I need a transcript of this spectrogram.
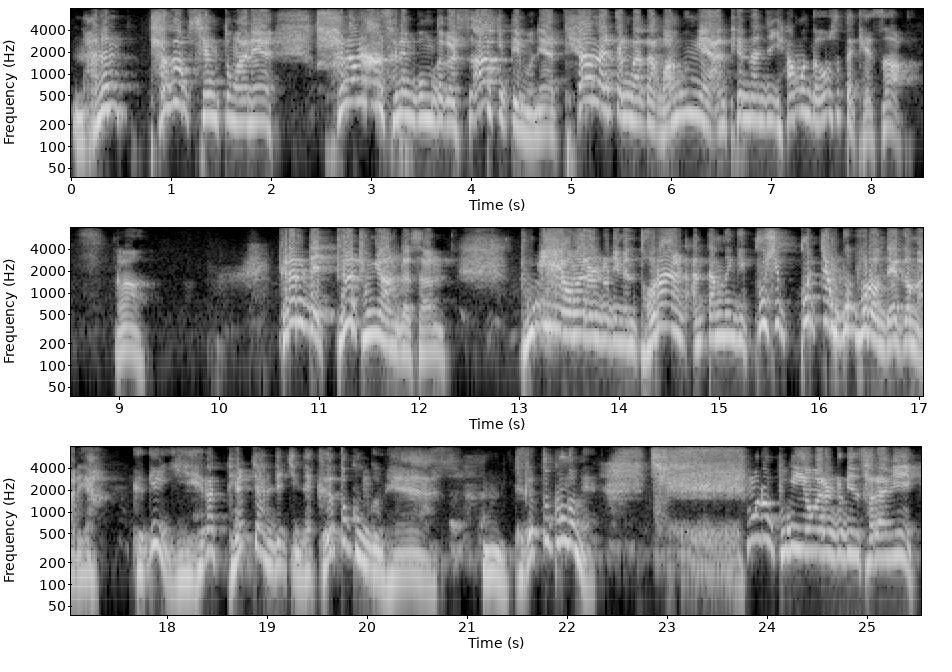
나는 다급생 동안에 하나만 선행 공덕을 쌓았기 때문에 태어날 적마다 왕궁에 안 태어난 적이 한 번도 없었다 했어. 어. 그런데 더 중요한 것은 부귀 영화를 누리면 돌을 안 닦는 게 99.9%내 그 말이야. 그게 이해가 될지 안 될지 내 그것도 궁금해. 음, 그것도 궁금해. 참으로 부귀 영화를 누린 사람이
